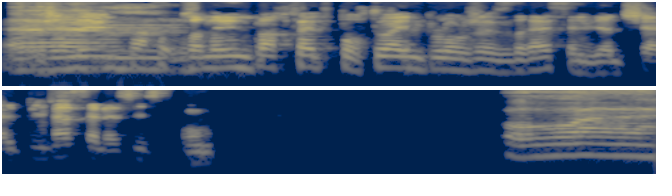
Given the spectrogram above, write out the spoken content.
J'en ai, une parfaite pour toi, une plongeuse dress. Elle vient de chez Alpina, c'est la Sistron. Ouais.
